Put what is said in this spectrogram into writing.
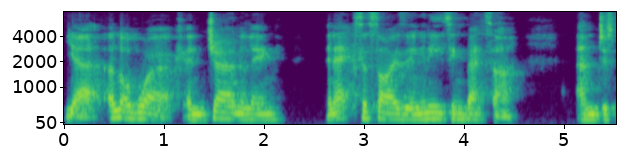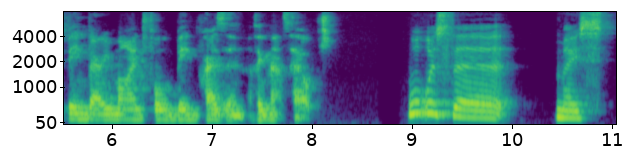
yeah, a lot of work and journaling and exercising and eating better and just being very mindful and being present. I think that's helped. What was the most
